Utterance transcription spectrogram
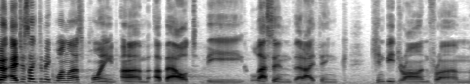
So I'd just like to make one last point um, about the lesson that I think can be drawn from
